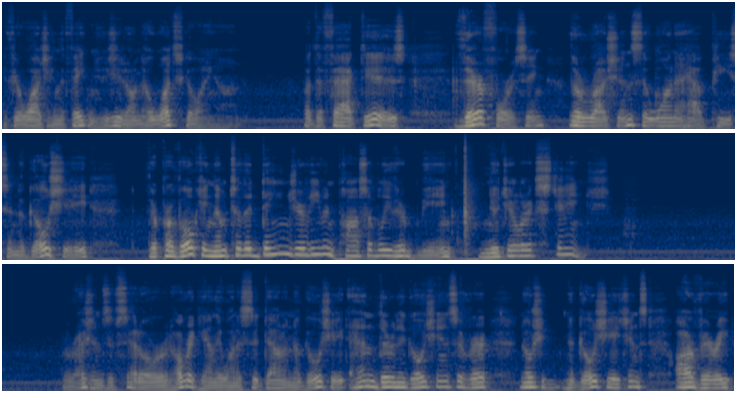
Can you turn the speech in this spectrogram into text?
if you're watching the fake news, you don't know what's going on. But the fact is, they're forcing the Russians that want to have peace and negotiate, they're provoking them to the danger of even possibly there being nuclear exchange. The Russians have said over and over again they want to sit down and negotiate, and their negotiations are very, negotiations are very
